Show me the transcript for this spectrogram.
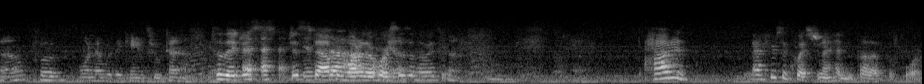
Uh, for whenever they came through town. yeah. So they just, just Just stop and water their horses Yeah. on the way through? How did, now here's a question I hadn't thought of before.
